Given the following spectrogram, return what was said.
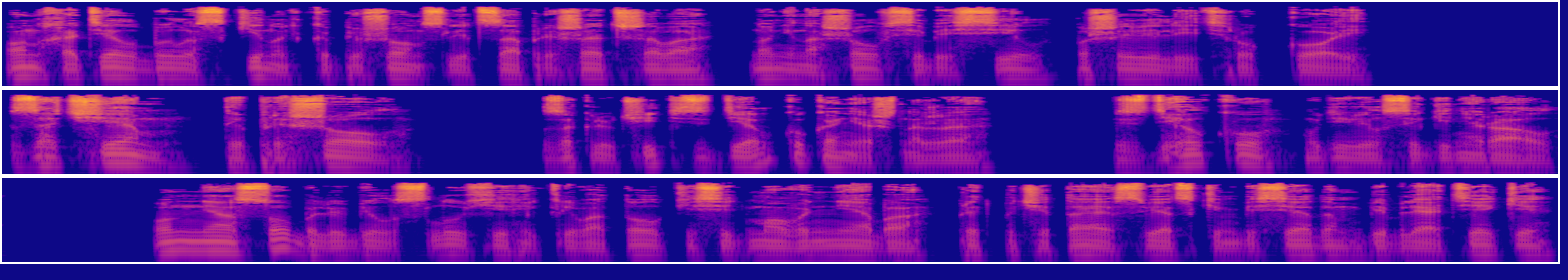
Он хотел было скинуть капюшон с лица пришедшего, но не нашел в себе сил пошевелить рукой. «Зачем ты пришел?» «Заключить сделку, конечно же». «Сделку?» — удивился генерал. Он не особо любил слухи и кривотолки седьмого неба, предпочитая светским беседам библиотеки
